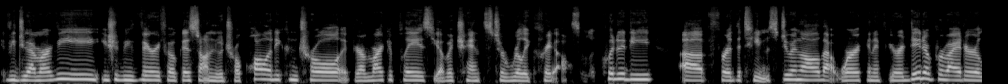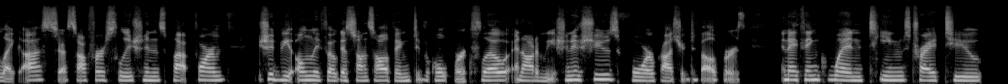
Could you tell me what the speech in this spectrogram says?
If you do MRV, you should be very focused on neutral quality control. If you're a marketplace, you have a chance to really create awesome liquidity uh, for the teams doing all that work. And if you're a data provider like us, a software solutions platform, you should be only focused on solving difficult workflow and automation issues for project developers. And I think when teams try to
